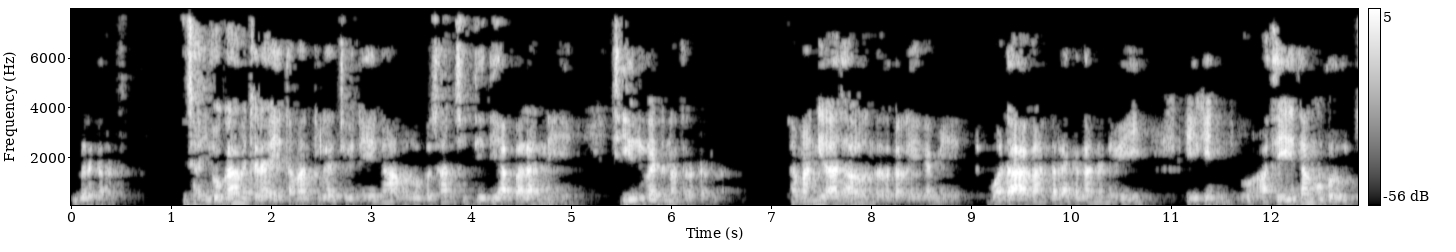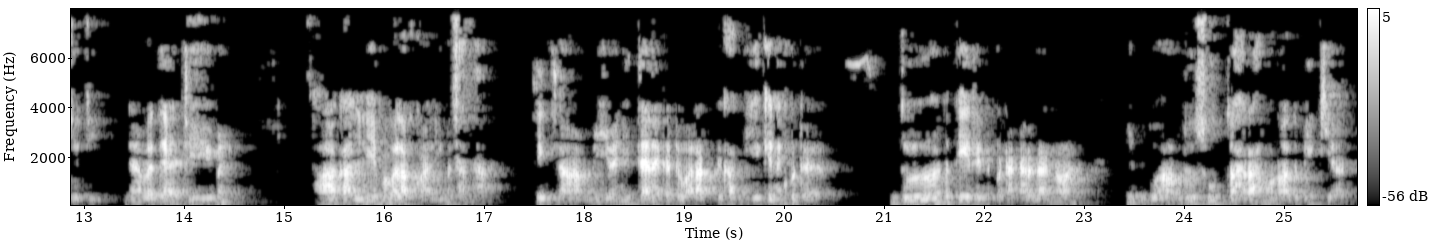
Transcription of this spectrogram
ඉවර කරන්නේ. නිසා යෝගාවචරය තමන් තුළ ඇති වෙන මේ නාම රූප සංසිද්ධිය දිහා බලන්නේ සීල වැඩ නතර කරලා. තමන්ගේ ආසාව නතර කරලා ඒක මේ වඩා ගන්න රැක ගන්න නෙවෙයි. ඒකෙන් අතේතං උපරුජ්ජති. නැවත ඇතිවීම සාකල්යෙම වලක්වාලීම සඳහා. ඒ නිසා මෙවැනි තැනකට වරක් දෙකක් ගිය කෙනෙකුට දුරට තේරෙන්න පටන් අර ගන්නවා මේ බුදුහාමුදුරු සූත්‍රහරහ මොනවද මේ කියන්නේ.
